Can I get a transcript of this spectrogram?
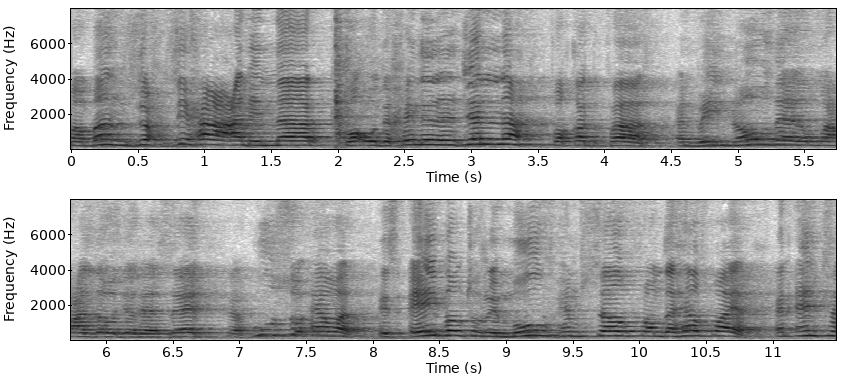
فَمَنْ زُحْزِحَ عَنِ النَّارِ وَأُدْخِلَ الْجَنَّةِ فَقَدْ فَازَ And we know that Allah Azza wa Jalla has said that whosoever is able to remove himself from the hellfire and enter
